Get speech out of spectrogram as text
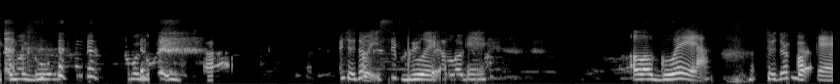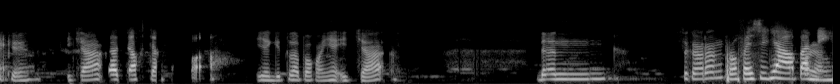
Nama gue. nama gue Ica. Eh, cocok Wis, sih gue. lo Oke. Kalau gue ya, Cocok nggak? Oke. Oke. Ica. cocok cocok. Ya gitulah pokoknya Ica. Dan sekarang Profesinya apa ya. nih?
